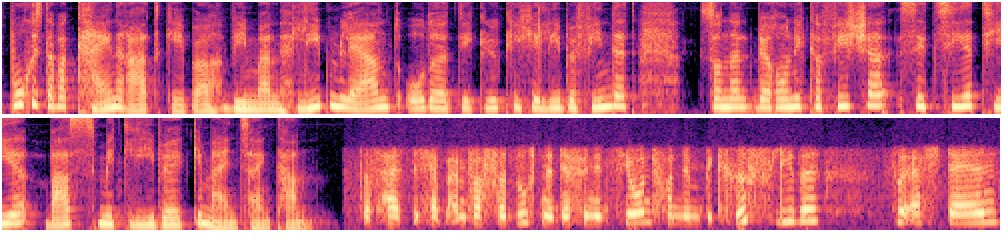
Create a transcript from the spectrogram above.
Buch ist aber kein Ratgeber, wie man lieben lernt oder die glückliche Liebe findet, sondern Veronika Fischer seziert hier, was mit Liebe gemeint sein kann. Das heißt, ich habe einfach versucht, eine Definition von dem Begriff Liebe zu erstellen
